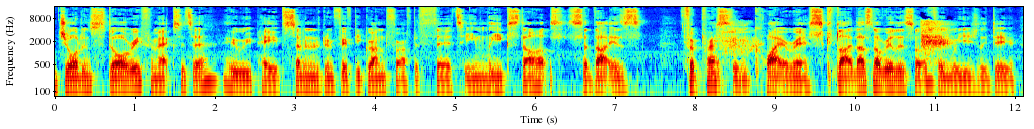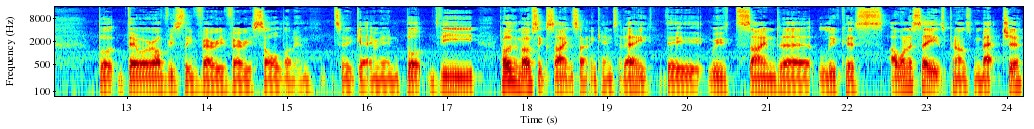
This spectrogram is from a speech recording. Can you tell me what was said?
Jordan Storey from Exeter, who we paid 750 grand for after 13 league starts. So that is, for Preston, quite a risk. Like, that's not really the sort of thing we usually do. But they were obviously very, very sold on him to get him in. But the probably the most exciting signing came today. They we signed uh, Lucas. I want to say it's pronounced Metcher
